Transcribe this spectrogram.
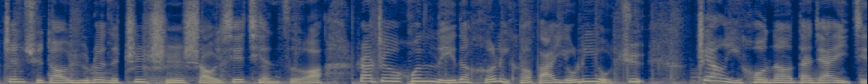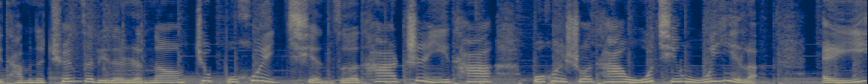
争取到舆论的支持，少一些谴责，让这个婚离的合理合法、有理有据。这样以后呢，大家以及他们的圈子里的人呢，就不会谴责他、质疑他，不会说他无情无义了。哎。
